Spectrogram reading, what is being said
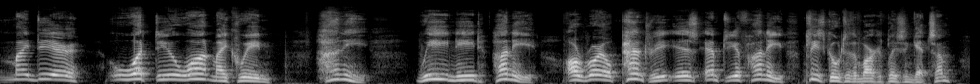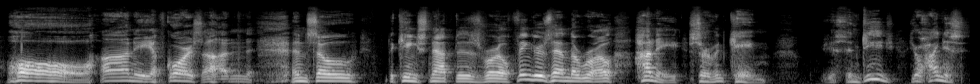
my dear, what do you want, my queen? Honey, we need honey. Our royal pantry is empty of honey. Please go to the marketplace and get some. Oh, honey, of course, hon. And so the king snapped his royal fingers, and the royal honey servant came. Yes, indeed, your highness,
